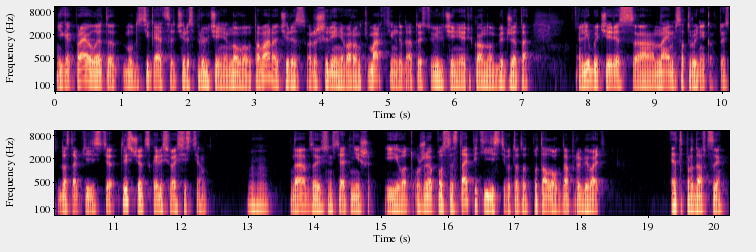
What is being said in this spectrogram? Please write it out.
И, как правило, это ну, достигается через привлечение нового товара, через расширение воронки маркетинга, да, то есть увеличение рекламного бюджета, либо через а, найм сотрудников. То есть до 150 тысяч – это, скорее всего, ассистент. Угу. Да, в зависимости от ниши. И вот уже после 150 вот этот потолок, да, пробивать – это продавцы.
